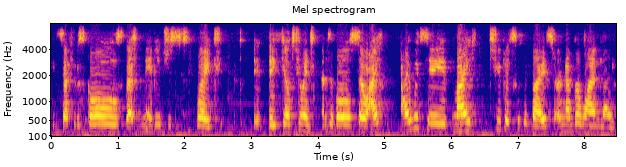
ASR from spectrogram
you set these goals that maybe just like they feel too intangible. So I, I would say my two bits of advice are number one, like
